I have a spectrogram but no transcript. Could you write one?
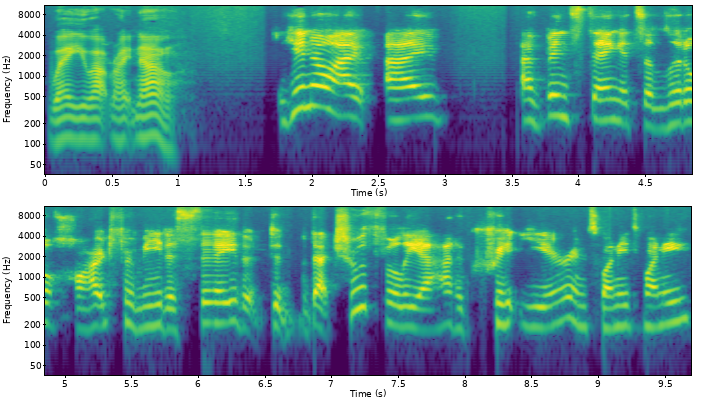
where are you at right now? You know, I I I've been saying it's a little hard for me to say that that truthfully. I had a great year in 2020.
